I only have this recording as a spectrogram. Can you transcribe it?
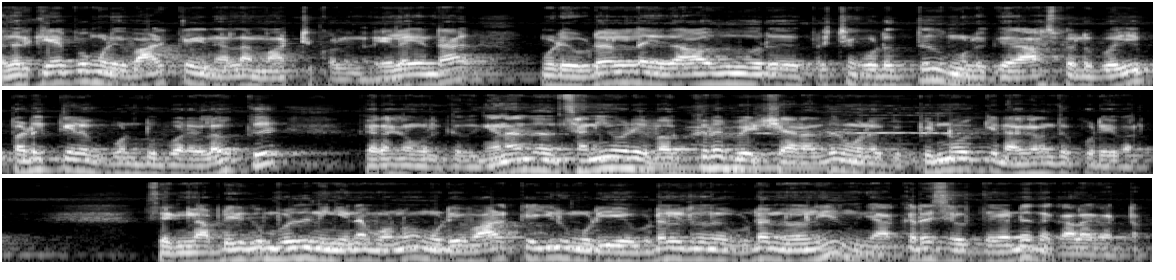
அதற்கேற்ப உங்களுடைய வாழ்க்கையை நல்லா மாற்றிக்கொள்ளுங்கள். இல்லை என்றால் உங்களுடைய உடலில் ஏதாவது ஒரு பிரச்சனை கொடுத்து உங்களுக்கு ஹாஸ்பிட்டல் போய் படுக்கையில் கொண்டு போகிற அளவுக்கு கிரகம் இருக்குதுங்க. ஏன்னா அந்த சனியோடைய வக்ர பயிற்சியானது உங்களுக்கு பின்னோக்கி நகர்ந்து கூடியவர். சரிங்களா? அப்படி இருக்கும்போது நீங்கள் என்ன பண்ணணும்? உங்களுடைய வாழ்க்கையில் உங்களுடைய உடல் உடல்நிலையும் நீங்கள் அக்கறை செலுத்த வேண்டும் இந்த காலகட்டம்.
